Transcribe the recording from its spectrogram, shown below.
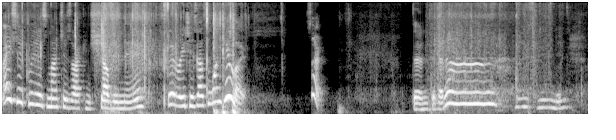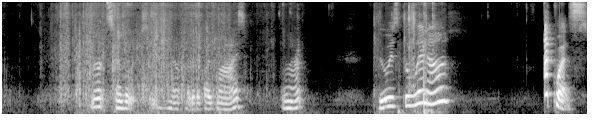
Basically as much as I can shove in there that reaches up to one kilo. So, dun, da, da, da. let's have a look. Now I better close my eyes. Alright, Who is the winner? Aquas.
